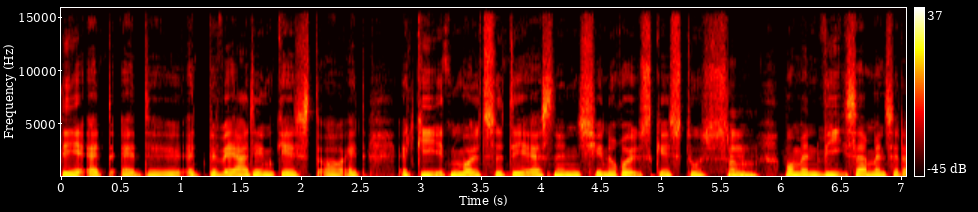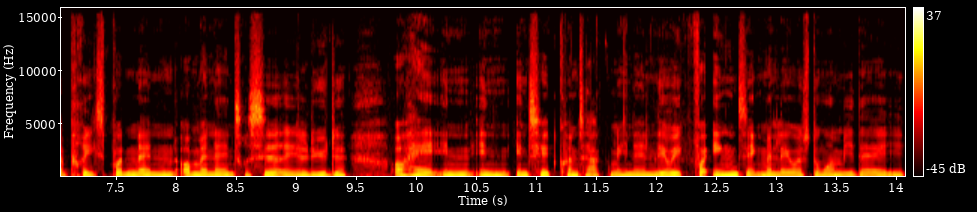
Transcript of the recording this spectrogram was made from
Det at, at, øh, at beværte en gæst og at, at give et måltid, det er sådan en generøs gestus, som, mm. hvor man viser, at man sætter pris på den anden, og man er interesseret i at lytte og have en, en, en tæt kontakt med hinanden. Det er jo ikke for ingenting, man laver store middage i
